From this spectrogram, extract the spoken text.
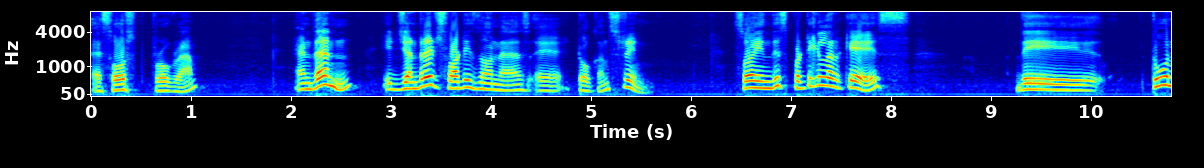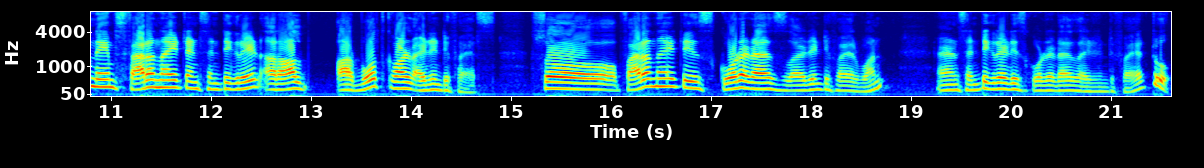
a source program and then it generates what is known as a token stream. So, in this particular case the two names Fahrenheit and centigrade are all are both called identifiers. So, Fahrenheit is coded as identifier 1 and centigrade is coded as identifier 2.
